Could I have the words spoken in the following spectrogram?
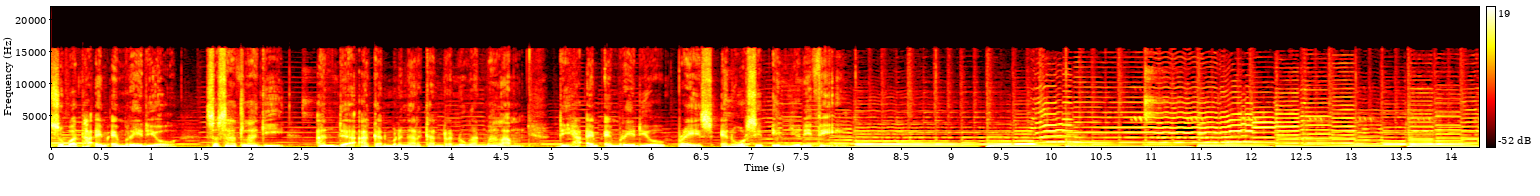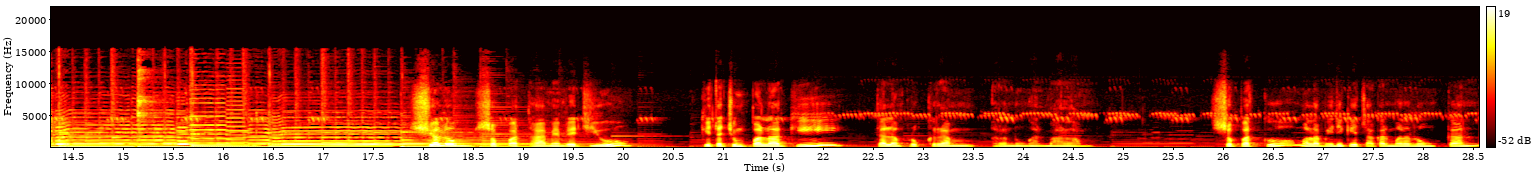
Sobat HMM Radio, sesaat lagi Anda akan mendengarkan renungan malam di HMM Radio Praise and Worship in Unity. Shalom Sobat HMM Radio Kita jumpa lagi dalam program Renungan Malam Sobatku malam ini kita akan merenungkan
